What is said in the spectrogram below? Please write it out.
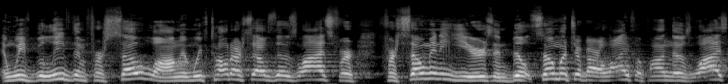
And we've believed them for so long and we've told ourselves those lies for, for so many years and built so much of our life upon those lies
